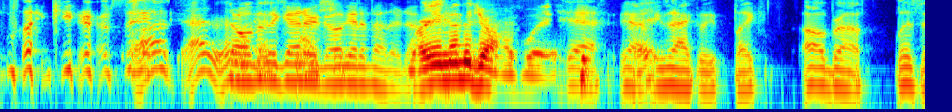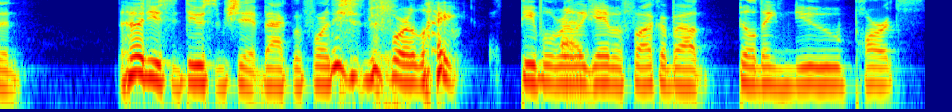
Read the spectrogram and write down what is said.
like you know what I'm saying? Fuck, that- that- Throw them in the gutter. Go get another. dog. Bury him in the driveway. Yeah, yeah, Right? exactly. Like, oh, bro, listen, the hood used to do some shit back before these, before like people really Facts. gave a fuck about building new parts.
